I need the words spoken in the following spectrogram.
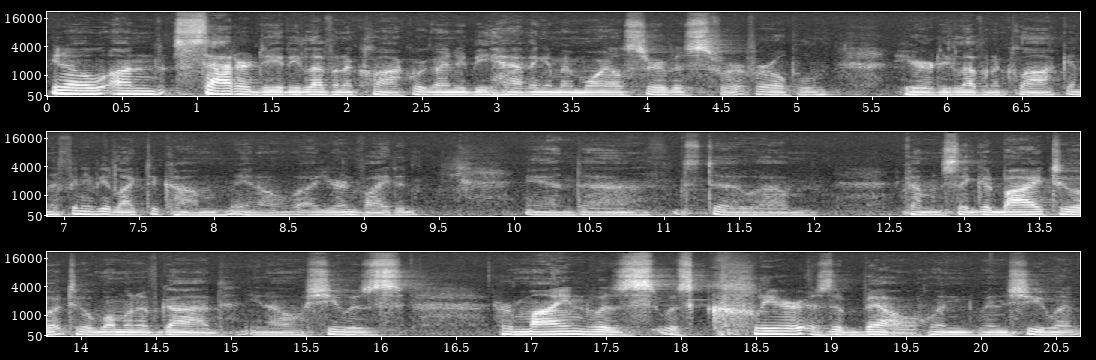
you know, on Saturday at 11 o'clock, we're going to be having a memorial service for, for Opal here at 11 o'clock. And if any of you'd like to come, you know, uh, you're invited. And uh, to um, come and say goodbye to a, to a woman of God. You know, she was, her mind was, was clear as a bell when, when she went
